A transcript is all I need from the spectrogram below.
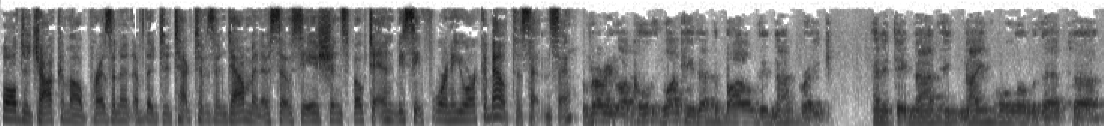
Paul DiGiacomo, president of the Detectives Endowment Association, spoke to NBC4 New York about the sentencing. Very lucky, lucky that the bottle did not break and it did not ignite all over that uh,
